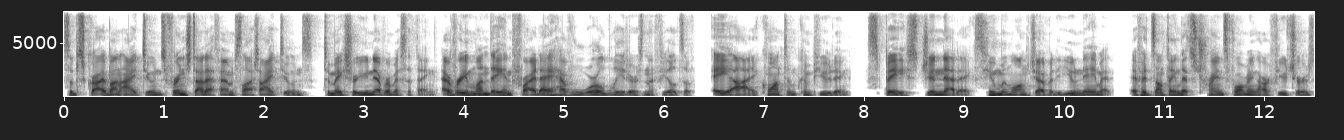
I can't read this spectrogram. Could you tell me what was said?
subscribe on iTunes, fringe.fm slash iTunes to make sure you never miss a thing. Every Monday and Friday, I have world leaders in the fields of AI, quantum computing, space, genetics, human longevity, you name it. If it's something that's transforming our futures,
